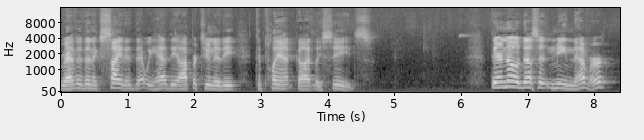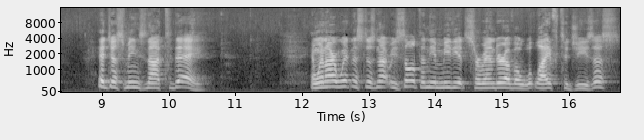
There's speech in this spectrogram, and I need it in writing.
rather than excited that we had the opportunity to plant godly seeds. There no doesn't mean never, it just means not today. And when our witness does not result in the immediate surrender of a life to Jesus,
